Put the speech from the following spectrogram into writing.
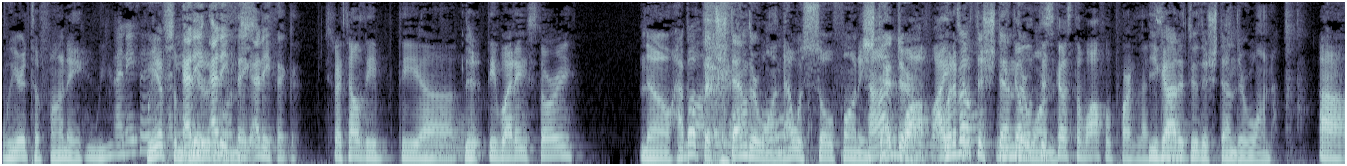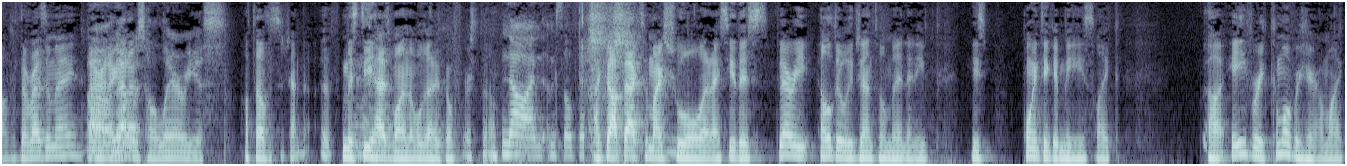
Weird to funny. Anything? We have some Any weird anything, ones. anything. Should I tell the the uh, The- the wedding story? No, how about the Waffle, Stender waffle? one? That was so funny. Huh? Stender. Waffle. I What about took- the Stender we don't one? discuss the waffle part of that. You got to do the Stender one. Uh, the resume. Oh, All right, I that gotta, was hilarious. I'll tell this agenda. If Miss D has one, then we'll gotta go first though. No, I'm, I'm still thinking. I got back to my shul and I see this very elderly gentleman and he he's pointing at me. He's like, uh, Avery, come over here. I'm like,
